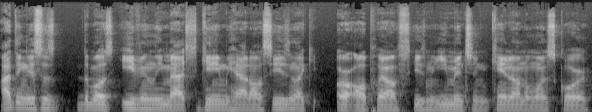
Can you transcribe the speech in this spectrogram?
I think this is the most evenly matched game we had all season, like or all playoffs. Excuse me. You mentioned came down to one score.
